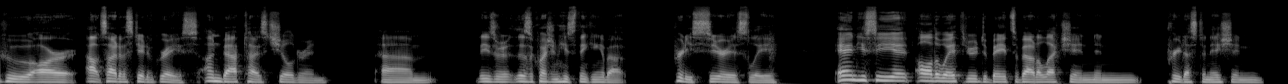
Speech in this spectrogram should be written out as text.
who are outside of a state of grace, unbaptized children. Um, these are this is a question he's thinking about pretty seriously, and you see it all the way through debates about election and predestination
